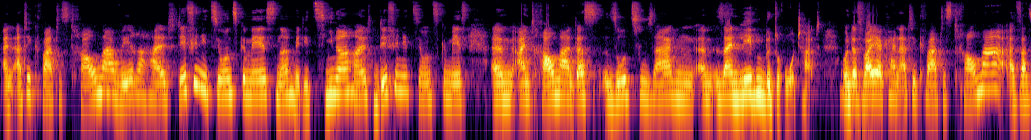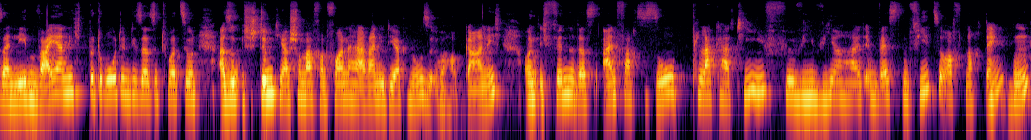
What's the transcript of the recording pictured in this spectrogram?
Ein adäquates Trauma wäre halt definitionsgemäß, ne, Mediziner halt definitionsgemäß ähm, ein Trauma, das sozusagen ähm, sein Leben bedroht hat. Und das war ja kein adäquates Trauma, also sein Leben war ja nicht bedroht in dieser Situation. Also stimmt ja schon mal von vornherein die Diagnose überhaupt gar nicht. Und ich finde das einfach so plakativ für wie wir halt im Westen viel zu oft noch denken.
